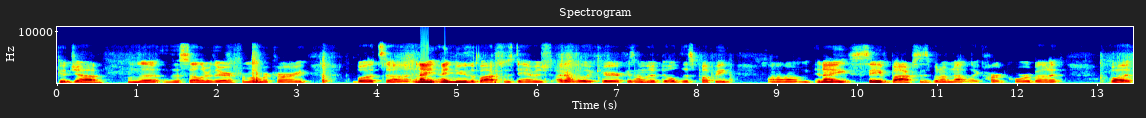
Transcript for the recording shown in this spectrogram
good job from the the seller there from Mercari. But uh, and I, I knew the box was damaged. I don't really care because I'm gonna build this puppy. Um, and I save boxes, but I'm not like hardcore about it. But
